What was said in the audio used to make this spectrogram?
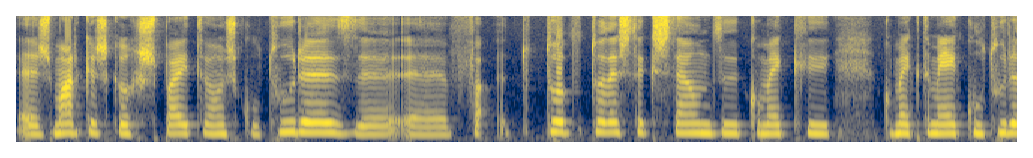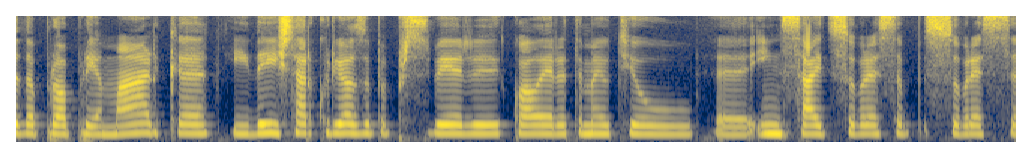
as marcas que respeitam as culturas, a, a, todo, toda esta questão de como é, que, como é que também é a cultura da própria marca e daí estar curiosa para perceber qual era também o teu uh, insight sobre essa, sobre essa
